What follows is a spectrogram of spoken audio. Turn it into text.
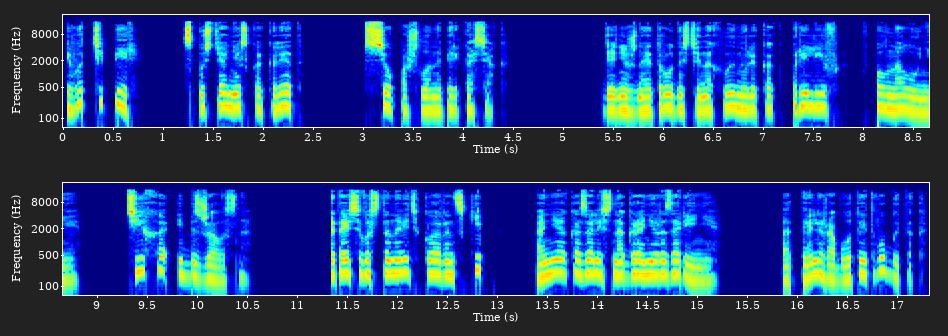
И вот теперь, спустя несколько лет, все пошло наперекосяк. Денежные трудности нахлынули, как прилив в полнолуние, тихо и безжалостно. Пытаясь восстановить Кларенс Кип, они оказались на грани разорения. Отель работает в убыток.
